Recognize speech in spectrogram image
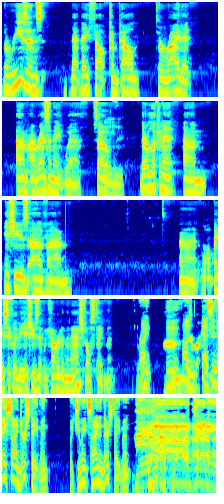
the reasons that they felt compelled to write it, um, I resonate with. So Mm-hmm. they're looking at um, issues of. Um, uh, well, basically, the issues that we covered in the Nashville statement. Right. Um, Oh, they're yeah, see, they signed your statement, but you ain't signing their statement. wow, Denny.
